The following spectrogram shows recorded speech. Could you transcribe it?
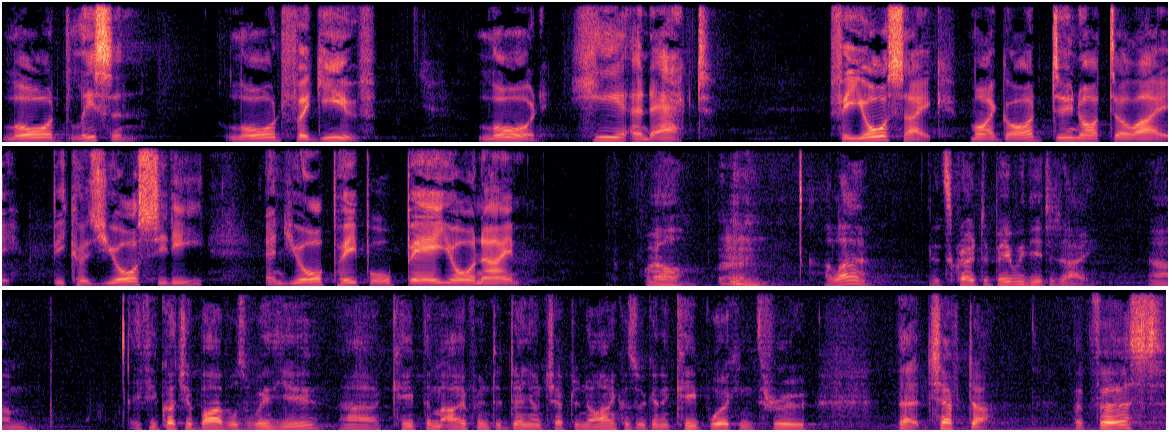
Lord, listen. Lord, forgive. Lord, hear and act. For your sake, my God, do not delay, because your city and your people bear your name. Well, hello. It's great to be with you today. Um, if you've got your Bibles with you, uh, keep them open to Daniel chapter 9 because we're going to keep working through that chapter. But first,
